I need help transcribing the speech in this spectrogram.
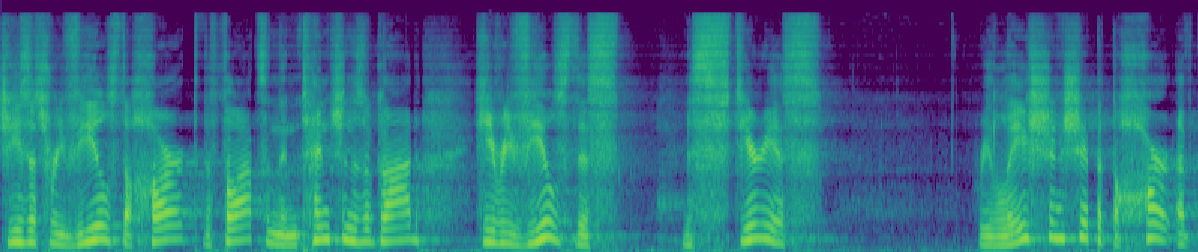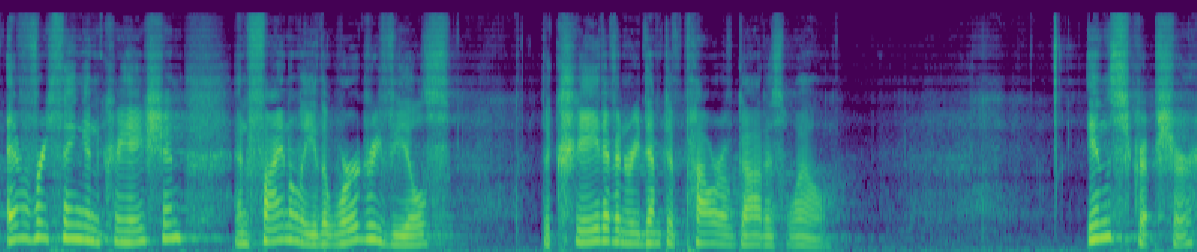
Jesus reveals the heart, the thoughts, and the intentions of God. He reveals this mysterious relationship at the heart of everything in creation. And finally, the Word reveals the creative and redemptive power of God as well. In Scripture,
